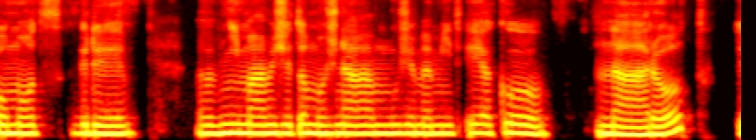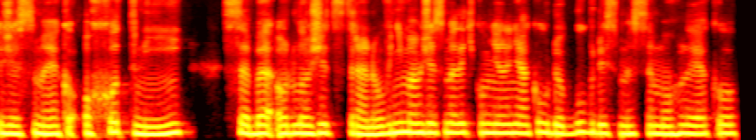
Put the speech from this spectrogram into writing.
pomoc, kdy vnímám, že to možná můžeme mít i jako národ, že jsme jako ochotní sebe odložit stranou. Vnímám, že jsme teď měli nějakou dobu, kdy jsme se mohli jako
